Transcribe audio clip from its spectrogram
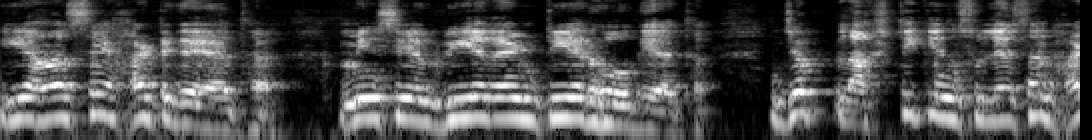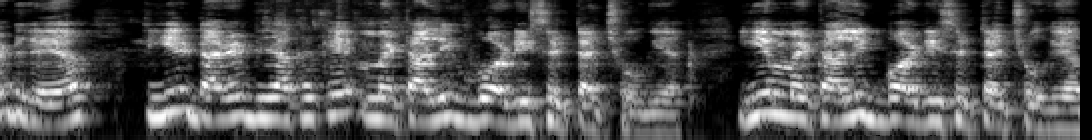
यहाँ से हट गया था। मीन्स ये वियर एंड टीयर हो गया था। जब प्लास्टिक इंसुलेशन हट गया तो ये डायरेक्ट जाकर के मेटालिक बॉडी से टच हो गया। ये मेटालिक बॉडी से टच हो गया।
